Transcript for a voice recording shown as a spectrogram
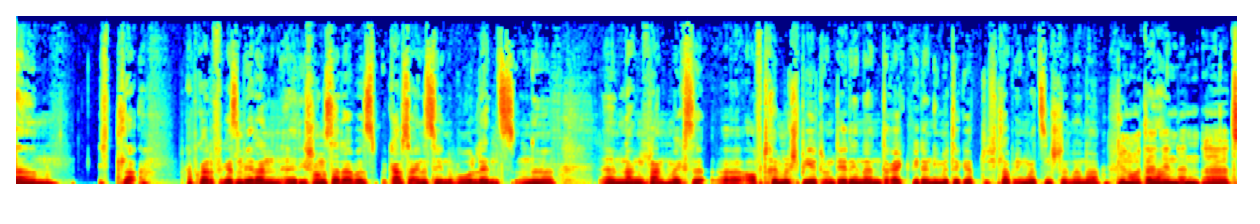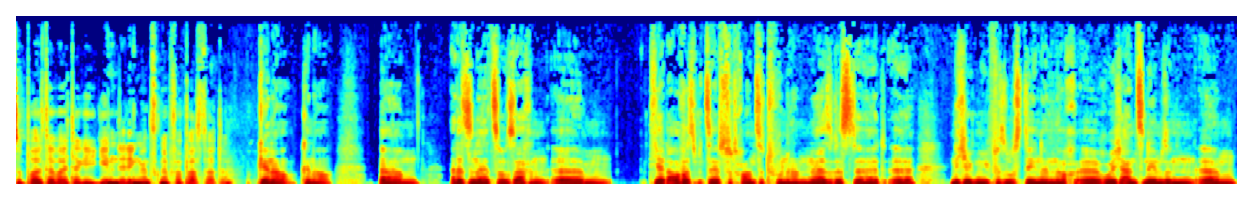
ähm, ich habe gerade vergessen, wer dann äh, die Chance hatte, aber es gab so eine Szene, wo Lenz eine, einen langen Flankenwechsel äh, auf Trimmel spielt und der den dann direkt wieder in die Mitte gibt. Ich glaube, Ingwertsen stand dann da. Genau, der hat Ähm, den dann äh, zu Polter weitergegeben, der den ganz knapp verpasst hatte. Genau, genau. Ähm, das sind halt so Sachen, ähm, die halt auch was mit Selbstvertrauen zu tun haben. Ne? Also dass du halt äh, nicht irgendwie versuchst, den dann noch äh, ruhig anzunehmen, sondern ähm,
